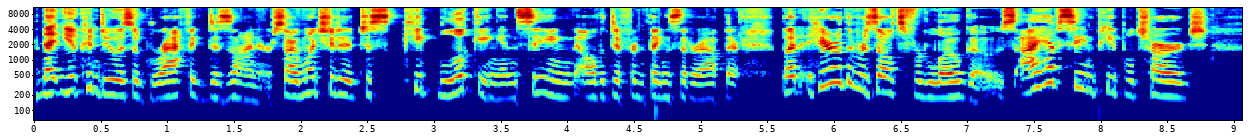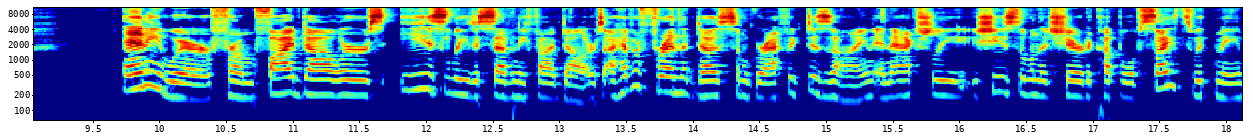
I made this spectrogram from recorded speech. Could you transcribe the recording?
that you can do as a graphic designer. So I want you to just keep looking and seeing all the different things that are out there. But here are the results for logos. I have seen people charge anywhere from $5 easily to $75. I have a friend that does some graphic design and actually she's the one that shared a couple of sites with me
